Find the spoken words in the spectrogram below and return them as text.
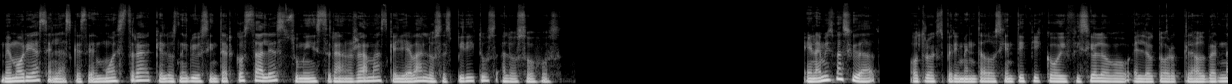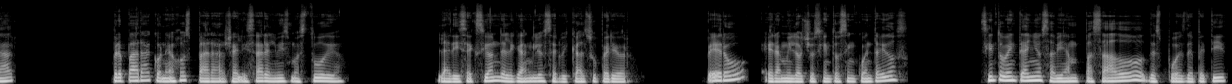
Memorias en las que se demuestra que los nervios intercostales suministran ramas que llevan los espíritus a los ojos. En la misma ciudad, otro experimentado científico y fisiólogo, el doctor Claude Bernard, prepara conejos para realizar el mismo estudio, la disección del ganglio cervical superior pero era 1852. 120 años habían pasado después de Petit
